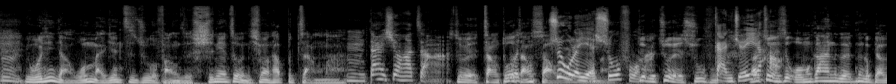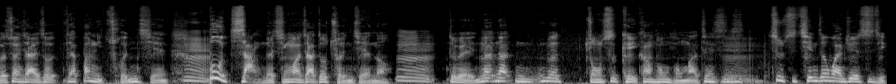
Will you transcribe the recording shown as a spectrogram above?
嗯，我跟你讲，我们买间自住的房子，十年之后你希望它不涨吗？嗯，当然希望它涨啊，对不对？涨多涨少，住了也舒服，对不对？住了也舒服，感觉也好。重点是我们刚才那个那个表格算下来之后，他帮你存钱，嗯。不涨的情况下都存钱哦，嗯，对不对？那那那总是可以抗通膨嘛，这件事就是千真万确的事情。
